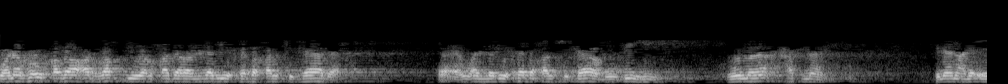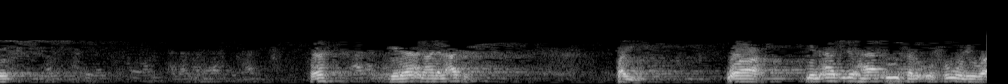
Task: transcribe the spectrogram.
ونفوا قضاء الرب والقدر الذي سبق الكتاب والذي سبق الكتاب به هما حتمان بناء على إيش؟ ها؟ بناء على العدل طيب. ومن أجلها فيك الأصول و...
